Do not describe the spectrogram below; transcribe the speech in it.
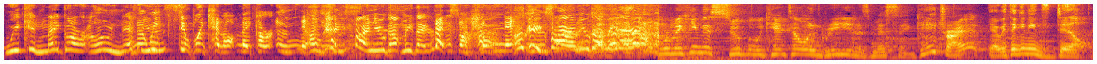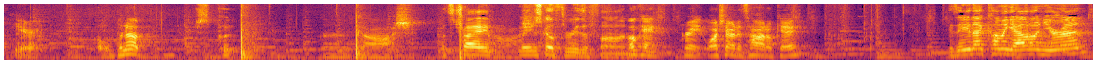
We can make our own nephews. No, we simply cannot make our own nephews. Okay, fine, you got me there. That is not how nephews Okay, fine, you got me there. We're making this soup, but we can't tell what ingredient is missing. Can you try it? Yeah, we think it needs dill. Here, open up. Just put. Oh gosh. Let's try it. Let me just go through the phone. Okay, great. Watch out, it's hot. Okay. Is any of that coming out on your end?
